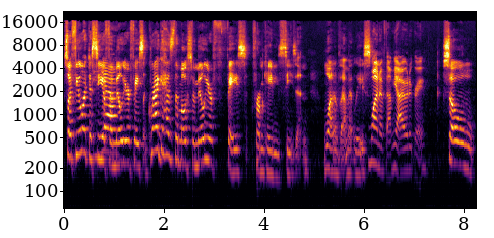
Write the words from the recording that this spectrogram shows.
So I feel like to see a familiar face, Greg has the most familiar face from Katie's season, one of them at least. One of them, yeah, I would agree. So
